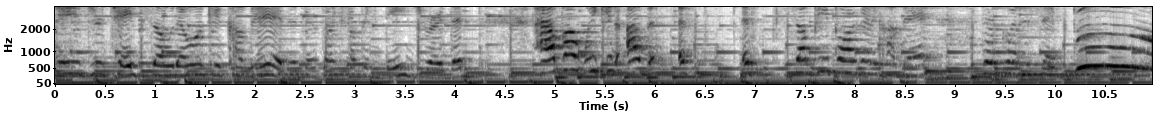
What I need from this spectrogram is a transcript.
danger tape so no one can come in and there's like something dangerous. Then how about we can um if if some people are gonna come in, they're gonna say boo,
